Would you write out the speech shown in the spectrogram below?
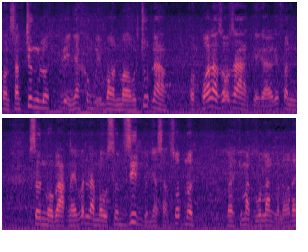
còn sáng trưng luôn. Quý vị nhá, không bị mòn mờ một chút nào. Còn quá là rõ ràng Kể cả cái phần sơn màu bạc này vẫn là màu sơn zin của nhà sản xuất luôn. Đây, cái mặt vô lăng của nó đây.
